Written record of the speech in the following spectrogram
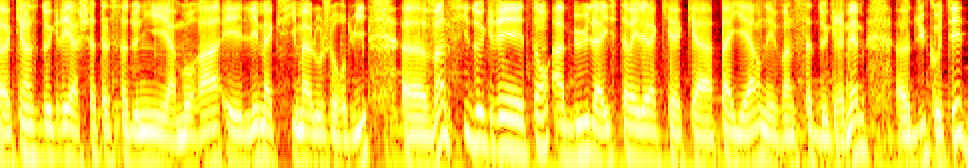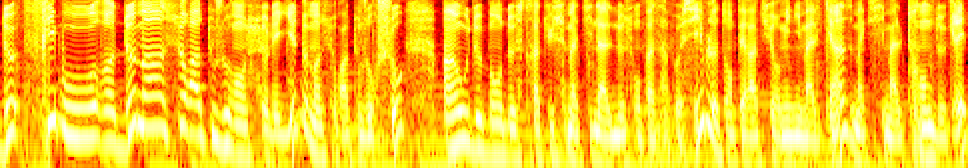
euh, 15 degrés à Châtel-Saint-Denis et à Morat, et les maximales aujourd'hui, euh, 26 degrés tant à Bulle, à Estavayer-la-Cac, qu'à Payerne, et 27 degrés même du côté de Fribourg. Demain sera toujours ensoleillé, demain sera toujours chaud. Un ou deux bancs de stratus matinal ne sont pas impossibles. Température minimale 15, maximale 30 degrés.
